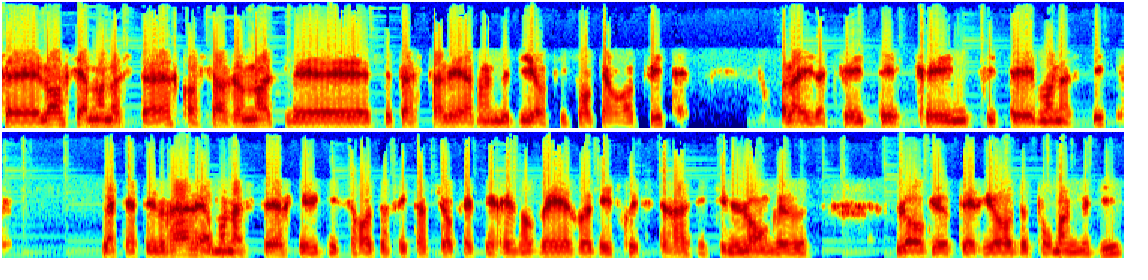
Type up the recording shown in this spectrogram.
C'est l'ancien monastère. Quand Saint-Remac s'est installé à Malmedy en 648, voilà, il a créé, une cité monastique, la cathédrale et un monastère qui a eu différentes affectations, qui a été rénové, redétruit, etc. C'était une longue, longue période pour Malmedy.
